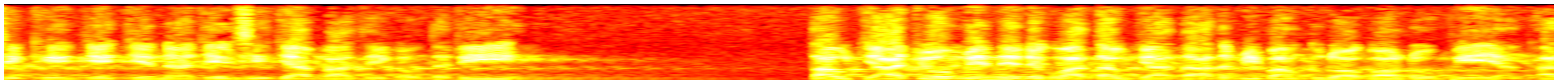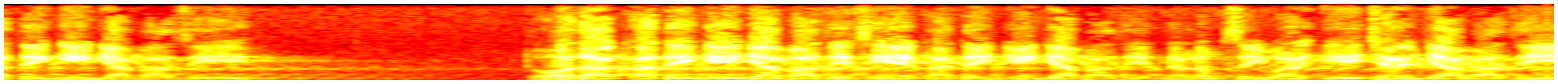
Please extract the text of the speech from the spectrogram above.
ချစ်ခင်ခြင်းကျင်နာခြင်းရှိကြပါစေကုန်သတည်းတောက်ကြဂျိုမင်းနှင့်တကွတောက်ကြသားသမီးပေါင်းသူတော်ကောင်းတို့ဘေးရန်ခါသိမ်းငြိမ်းကြပါစေဒေါသခါသိမ်းငြိမ်းကြပါစေဆင်းရဲခါသိမ်းငြိမ်းကြပါစေနှလုံးစိတ်ဝမ်းအေးချမ်းကြပါစေ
